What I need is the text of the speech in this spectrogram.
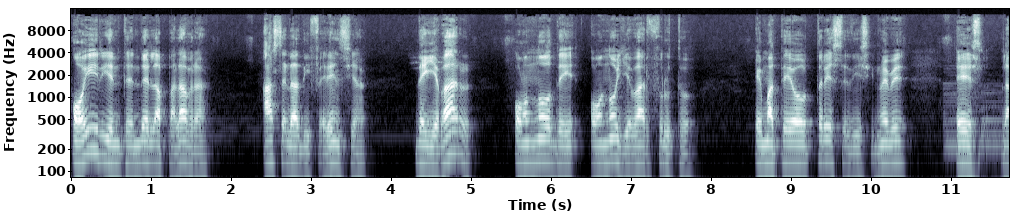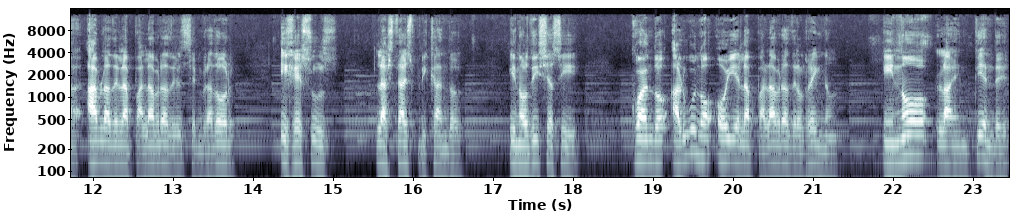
Oír y entender la palabra hace la diferencia de llevar o no, de, o no llevar fruto. En Mateo 13, 19 es la, habla de la palabra del sembrador y Jesús la está explicando y nos dice así, cuando alguno oye la palabra del reino y no la entiende,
